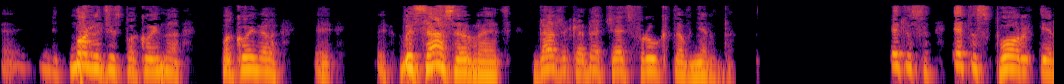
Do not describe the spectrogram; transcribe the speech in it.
э, можете спокойно, спокойно э, высасывать, даже когда часть фруктов не рта. Это, это спор и,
